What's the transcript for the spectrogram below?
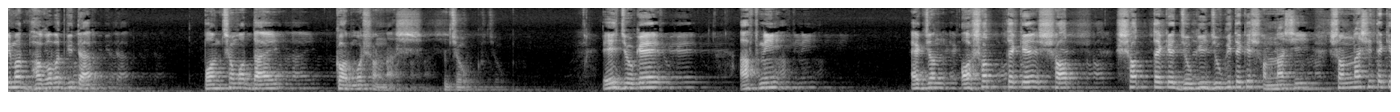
শ্রীমদ্ ভগবদ গীতার পঞ্চম অধ্যায় কর্মসন্ন্যাস যোগ। এই যোগে আপনি একজন অসৎ থেকে সৎ সৎ থেকে যোগী যোগী থেকে সন্ন্যাসী সন্ন্যাসী থেকে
